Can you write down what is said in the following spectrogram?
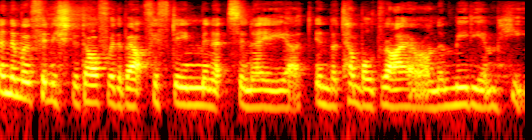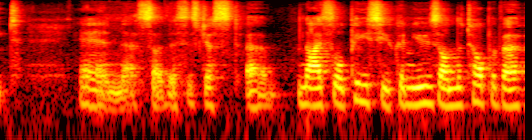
and then we finished it off with about 15 minutes in a uh, in the tumble dryer on a medium heat. And uh, so this is just a nice little piece you can use on the top of a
